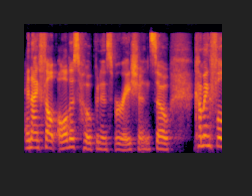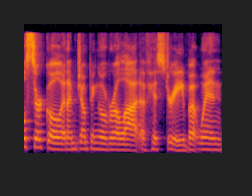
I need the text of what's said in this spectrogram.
and I felt all this hope and inspiration. So, coming full circle, and I'm jumping over a lot of history, but when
